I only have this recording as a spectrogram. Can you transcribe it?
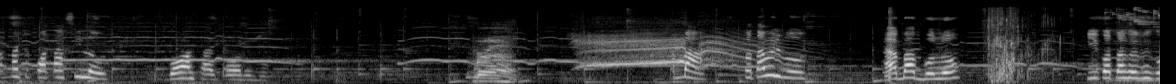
আব্বা একটা কথা ছিল। বস আর আব্বা কথা বলব? হ্যাঁ বাপ বলো। কি কথা কবি ক?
